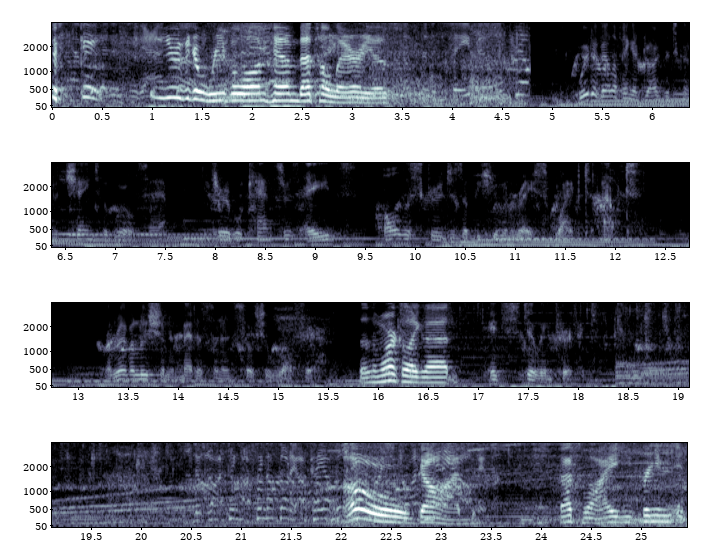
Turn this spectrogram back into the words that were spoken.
Using a weevil on him, that's hilarious. Gonna save Ellen? We're developing a drug that's going to change the world, Sam. Curable cancers, AIDS, all the scourges of the human race wiped out. A revolution in medicine and social welfare. Doesn't work like that. It's still imperfect. Look, I think, I think I've got it, okay? I've got Oh god. That's why he's bringing it,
